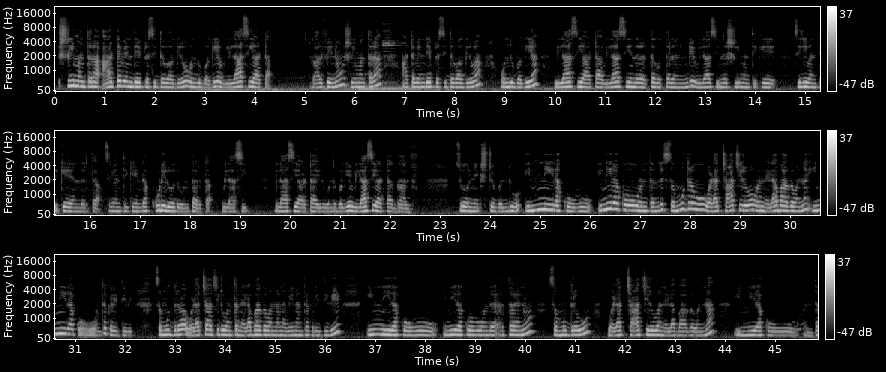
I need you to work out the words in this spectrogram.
ಶ್ರೀಮಂತರ ಆಟವೆಂದೇ ಪ್ರಸಿದ್ಧವಾಗಿರೋ ಒಂದು ಬಗೆಯ ವಿಲಾಸಿ ಆಟ. ಗಾಲ್ಫ್ ಏನು ಶ್ರೀಮಂತರ ಆಟವೆಂದೇ ಪ್ರಸಿದ್ಧವಾಗಿರುವ ಒಂದು ಬಗೆಯ ವಿಲಾಸಿ ಆಟ. ವಿಲಾಸಿ ಅಂದರೆ ಅರ್ಥ ಗೊತ್ತಲ್ಲ ನಿಮಗೆ? ವಿಲಾಸಿ ಅಂದರೆ ಶ್ರೀಮಂತಿಕೆ, ಸಿರಿವಂತಿಕೆ ಎಂದರ್ಥ. ಸಿರಿವಂತಿಕೆಯಿಂದ ಕೂಡಿರೋದು ಅಂತ ಅರ್ಥ. ವಿಲಾಸಿ. ವಿಲಾಸಿ ಆಟ ಇದು ಒಂದು ಬಗೆಯ ವಿಲಾಸಿ ಆಟ, ಗಾಲ್ಫ್. ಸೊ, ನೆಕ್ಸ್ಟ್ ಬಂದು ಇನ್ನೀರ ಕೋವು. ಇನ್ನೀರ ಕೋವು ಅಂತಂದರೆ ಸಮುದ್ರವು ಒಳ ಚಾಚಿರುವ ಒಂದು ನೆಲಭಾಗವನ್ನು ಇನ್ನೀರ ಕೋವು ಅಂತ ಕರಿತೀವಿ. ಸಮುದ್ರ ಒಳಚಾಚಿರುವಂಥ ನೆಲಭಾಗವನ್ನು ನಾವೇನಂತ ಕರಿತೀವಿ? ಇನ್ನೀರ ಕೋವು ಇನ್ನೀರ ಕೋವು ಅಂದರೆ ಅರ್ಥ ಏನು? ಸಮುದ್ರವು ಒಳ ಚಾಚಿರುವ ನೆಲಭಾಗವನ್ನು ಇನ್ನೀರ ಕೋವು ಅಂತ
